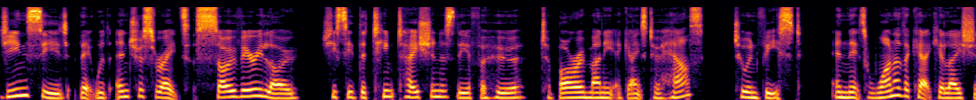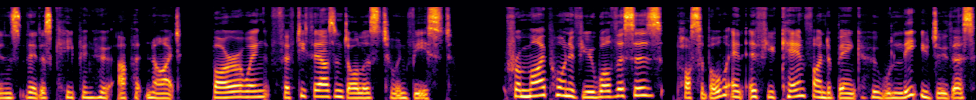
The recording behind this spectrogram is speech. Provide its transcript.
Jen said that with interest rates so very low, she said the temptation is there for her to borrow money against her house to invest. And that's one of the calculations that is keeping her up at night borrowing $50,000 to invest. from my point of view, while this is possible, and if you can find a bank who will let you do this,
